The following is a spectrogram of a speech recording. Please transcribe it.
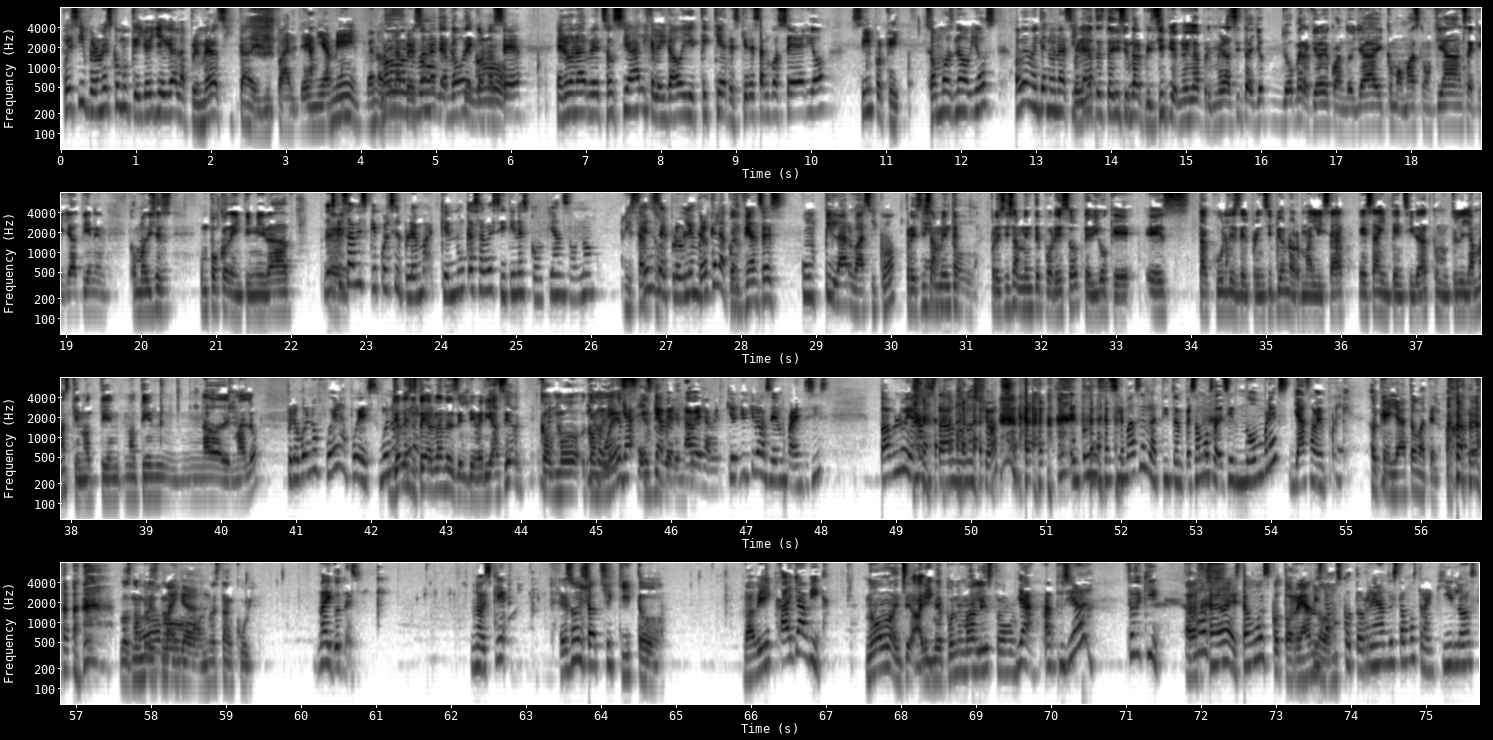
Pues sí, pero no es como que yo llegue a la primera cita de mi par, de mi amigo, bueno, No, de la persona no, que acabo de conocer en una red social y que le diga, oye, ¿qué quieres? ¿Quieres algo serio? Sí, porque somos novios. Obviamente en una cita. Pero yo te estoy diciendo al principio, no en la primera cita. Yo, yo me refiero a cuando ya hay como más confianza, que ya tienen, como dices, un poco de intimidad. No es que Eh, sabes qué, cuál es el problema, que nunca sabes si tienes confianza o no. Exacto. Ese es el problema. Creo que la confianza es un pilar básico. Precisamente, precisamente por eso te digo que es está cool desde el principio normalizar esa intensidad, como tú le llamas, que no tiene, no tiene nada de malo. Pero bueno, fuera, pues. Bueno, yo les fuera. estoy hablando desde el debería ser, como, Bueno, como es. ya, es, que, a ver, diferente. a ver, a ver. Quiero- yo quiero hacer un paréntesis. Pablo ya nos está dando unos shots. Entonces, si más al ratito empezamos a decir nombres, ya saben por qué. Ok, ya tómatelo. Los nombres Oh no, no están cool. My goodness. No, es que. es un shot chiquito. ¿Va, Vic? Ah, ya, Vic. No, en serio, ay, Vic. me pone mal esto. Ya. Ah, pues ya. Estás aquí. Estamos, Ajá, estamos cotorreando. estamos cotorreando, estamos tranquilos.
